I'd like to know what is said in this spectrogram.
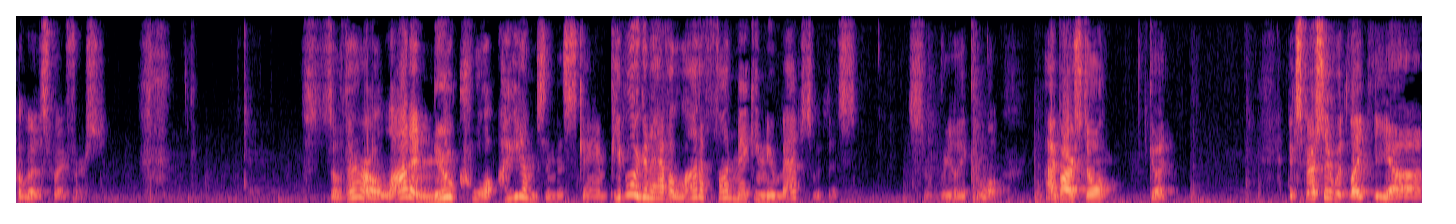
I'll go this way first. So there are a lot of new cool items in this game. People are gonna have a lot of fun making new maps with this. It's really cool. Hi, Barstool. Good. Especially with, like, the, uh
